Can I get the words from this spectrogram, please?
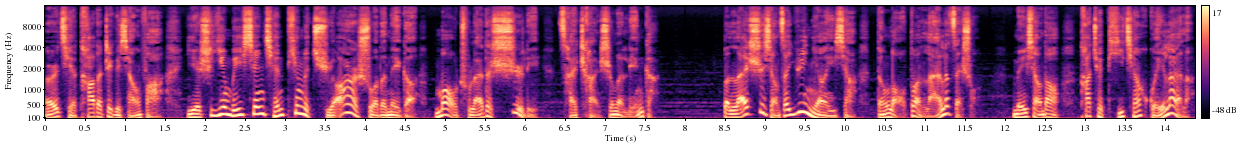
而且他的这个想法也是因为先前听了曲二说的那个冒出来的势力，才产生了灵感。本来是想再酝酿一下，等老段来了再说，没想到他却提前回来了，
